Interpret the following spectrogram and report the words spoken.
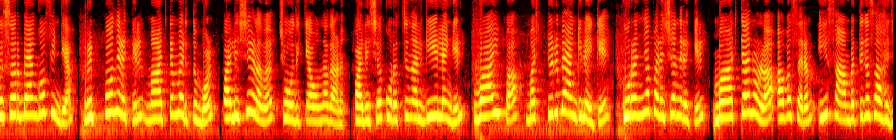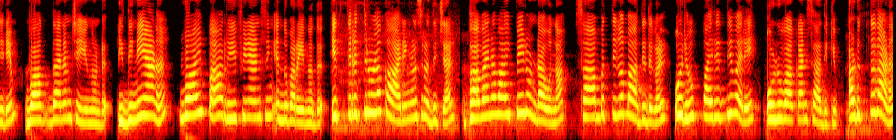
reserve bank of India repo നിരക്കിൽ മാറ്റം വരുത്തുമ്പോൾ പലിശ ഇളവ് ചോദിക്കാവുന്നതാണ്. പലിശ കുറച്ച് നൽകിയില്ലെങ്കിൽ വായ്പ മറ്റൊരു ബാങ്കിലേക്ക് കുറഞ്ഞ പലിശ നിരക്കിൽ മാറ്റാനുള്ള അവസരം ഈ സാമ്പത്തിക സാഹചര്യം വാഗ്ദാനം ചെയ്യുന്നുണ്ട്. ഇതിനെയാണ് വായ്പ റീഫിനാൻസിംഗ് എന്ന് പറയുന്നത്. ഇത്തരത്തിലുള്ള കാര്യങ്ങൾ ശ്രദ്ധിച്ചാൽ ഭവന വായ്പയിൽ ഉണ്ടാവുന്ന സാമ്പത്തിക ബാധ്യതകൾ ഒരു പരിധി വരെ ഒഴിവാക്കാൻ സാധിക്കും. അടുത്തതാണ്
